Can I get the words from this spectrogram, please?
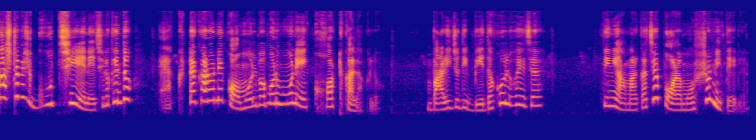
কাজটা বেশ গুছিয়ে এনেছিল, কিন্তু একটা কারণে কমলবাবুর মনে খটকা লাগল। বাড়ি যদি বেদখল হয়ে যায়, তিনি আমার কাছে পরামর্শ নিতে এলেন।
